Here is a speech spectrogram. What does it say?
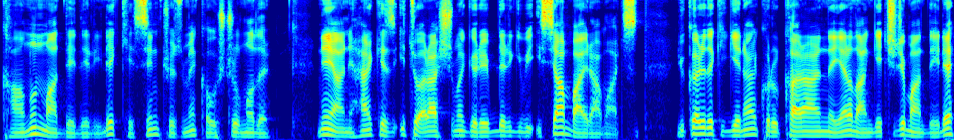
kanun maddeleriyle kesin çözüme kavuşturulmalıdır. Ne yani herkes İTÜ araştırma görevlileri gibi isyan bayrağı açsın? Yukarıdaki genel kurul kararında yer alan geçici maddeyle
